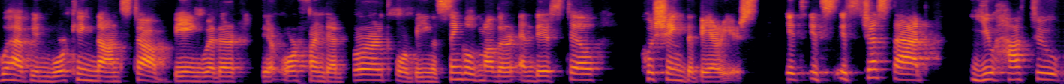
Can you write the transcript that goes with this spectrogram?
who have been working nonstop, being whether they're orphaned at birth or being a single mother, and they're still pushing the barriers. It's it's it's just that you have to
